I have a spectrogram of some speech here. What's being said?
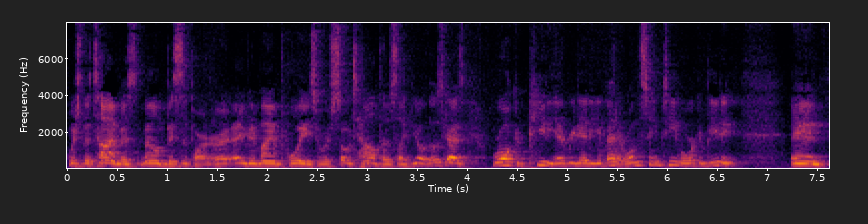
which at the time is my own business partner, or even my employees who were so talented. It's like you know those guys. We're all competing every day to get better. We're on the same team, but we're competing, and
